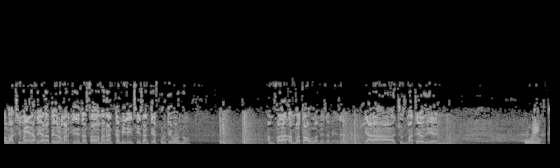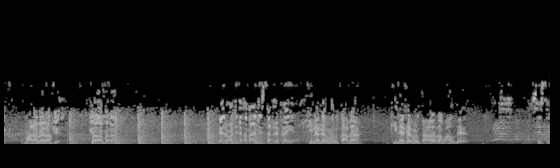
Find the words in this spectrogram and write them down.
el màxim Pedro. i ara Pedro Martínez està demanant que mirin si és antiesportiu o no. Enfadat amb la taula, a més a més, eh? I ara Xus Mateo dient... Ui, mare A veure, qui, qui ha demanat? Pedro Martínez ha demanat i està en replay. Quina garrotada, quina garrotada de Valde Sí, sí.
